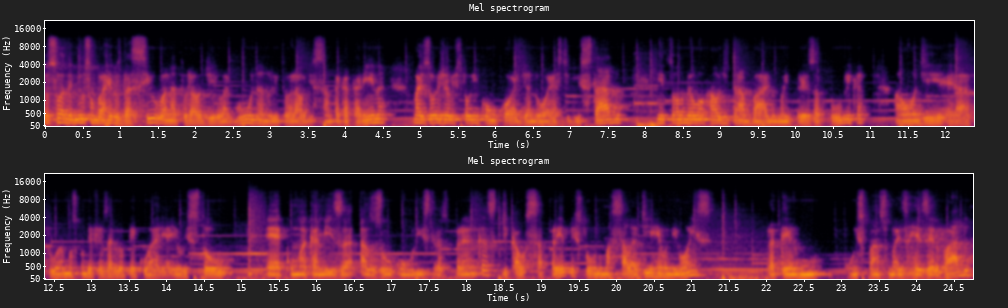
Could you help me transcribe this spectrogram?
Eu sou Ademilson Barreiros da Silva, natural de Laguna, no litoral de Santa Catarina, mas hoje eu estou em Concórdia, no oeste do estado, e estou no meu local de trabalho, uma empresa pública, onde é, atuamos com defesa agropecuária. Eu estou é, com uma camisa azul com listras brancas, de calça preta, estou numa sala de reuniões para ter um, um espaço mais reservado.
